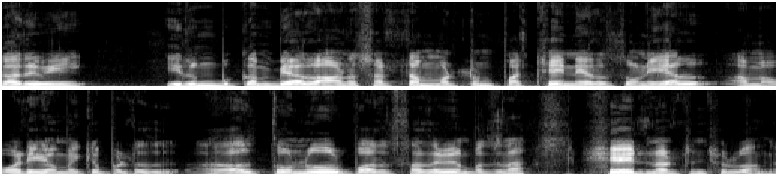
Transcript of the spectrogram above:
கருவி இரும்பு கம்பியால் ஆன சட்டம் மற்றும் பச்சை நிற துணியால் வடிவமைக்கப்பட்டது. அதாவது தொண்ணூறு சதவீதம் பார்த்தீங்கன்னா ஷேட் நட்டுன்னு சொல்லுவாங்க.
